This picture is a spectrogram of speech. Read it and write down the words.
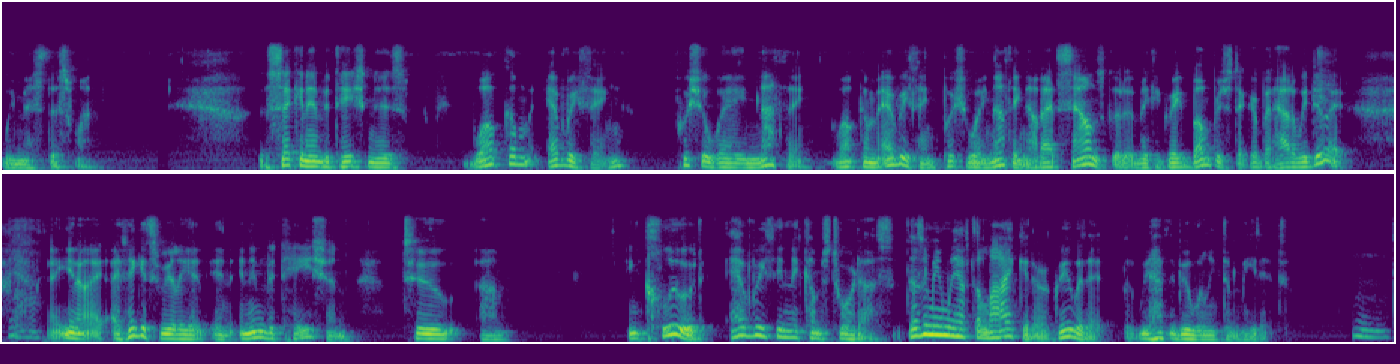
We miss this one. The second invitation is welcome everything, push away nothing. Welcome everything, push away nothing. Now, that sounds good. It would make a great bumper sticker, but how do we do it? Yeah. You know, I, I think it's really an, an invitation to um, include everything that comes toward us. It doesn't mean we have to like it or agree with it, but we have to be willing to meet it. Mm.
